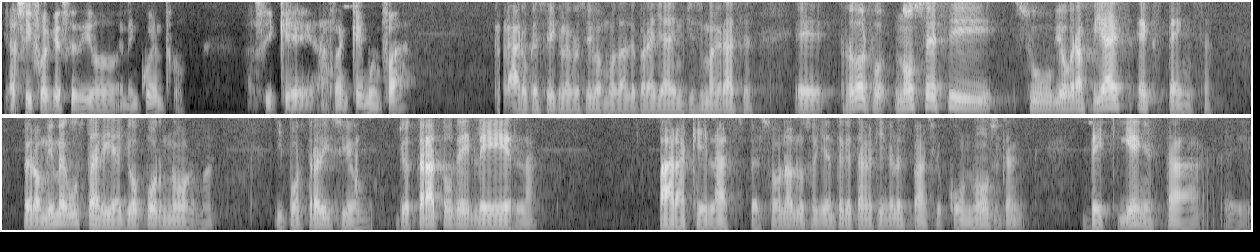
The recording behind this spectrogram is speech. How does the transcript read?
Y así fue que se dio el encuentro. Así que arranquemos en fa. Claro que sí, claro que sí, vamos a darle para allá y muchísimas gracias. Eh, Rodolfo, no sé si su biografía es extensa, pero a mí me gustaría, yo por norma y por tradición, yo trato de leerla para que las personas, los oyentes que están aquí en el espacio, conozcan de quién está, eh,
